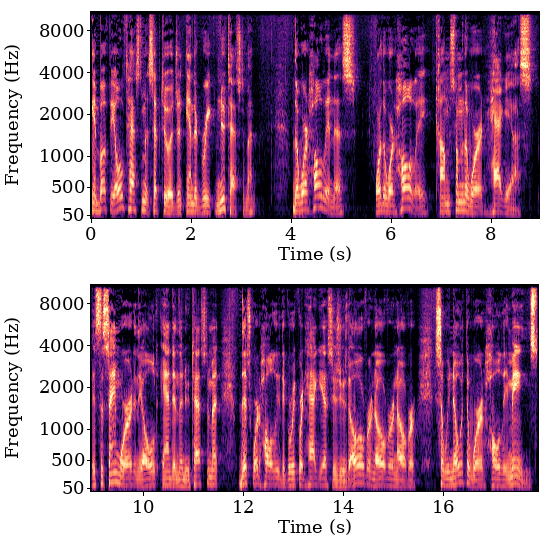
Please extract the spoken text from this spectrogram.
In both the Old Testament Septuagint and the Greek New Testament, the word holiness or the word holy comes from the word hagios. It's the same word in the Old and in the New Testament. This word holy, the Greek word hagios, is used over and over and over. So we know what the word holy means.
